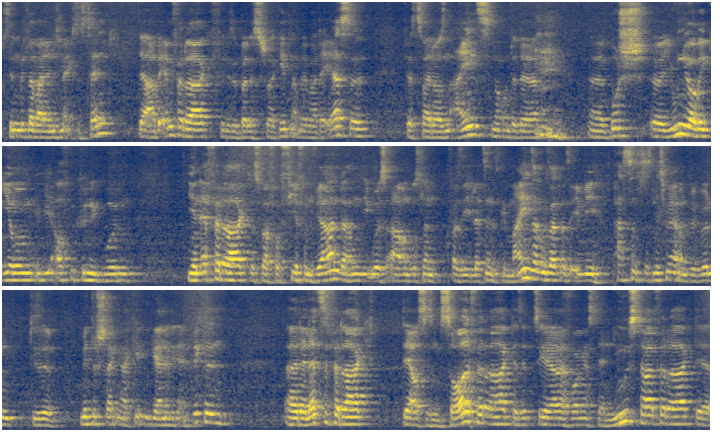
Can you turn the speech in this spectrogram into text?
sind mittlerweile nicht mehr existent. Der ABM-Vertrag für diese ballistische Raketenabwehr war der erste, der ist 2001 noch unter der Bush-Junior-Regierung irgendwie aufgekündigt wurden. INF-Vertrag, das war vor vier, fünf Jahren, da haben die USA und Russland quasi letztendlich gemeinsam gesagt, also irgendwie passt uns das nicht mehr und wir würden diese Mittelstreckenraketen gerne wieder entwickeln. Äh, der letzte Vertrag, der aus diesem SALT-Vertrag der 70er Jahre hervorgegangen ist, der New Start-Vertrag, der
